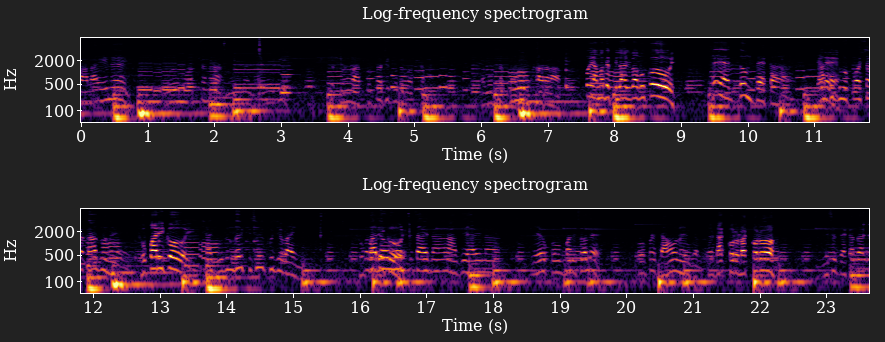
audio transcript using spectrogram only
বালাই নেই। কোনো না। আত্মহত্যা ঠিক করতে পারছে না। অবস্থা খুব খারাপ। ওই আমাদের বিলাস বাবু কই? সেই একদম বেকার। হাতে দু পয়সা কাজও নেই সুপারি কই? দুদিন ধরে কিছুই খুঁজে পাইনি। সুপারি কই? মরতে চায় না হাতে হয় না। এও কোম্পানি চলে কোম্পানি ডাউন হয়ে গেল। ডাক করো ডাক করো। দেখা যাক।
